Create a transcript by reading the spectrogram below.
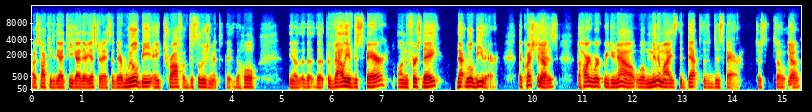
i was talking to the it guy there yesterday. I said there will be a trough of disillusionment. The, the whole you know the, the the valley of despair on the first day that will be there the question yep. is the hard work we do now will minimize the depth of despair just so, yep. so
